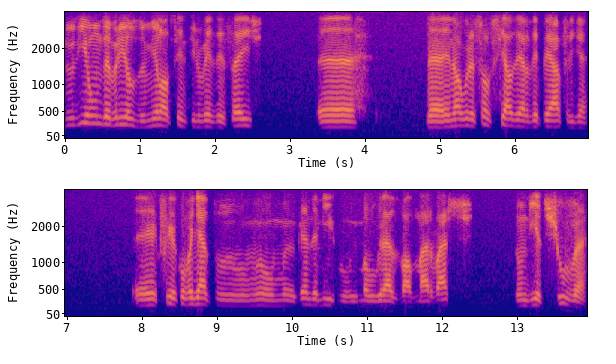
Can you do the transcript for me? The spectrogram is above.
do dia 1 de abril de 1996 uh, na inauguração oficial da RDP África, uh, que fui acompanhado pelo meu, grande amigo e malogrado Valdemar Bastos, num dia de chuva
